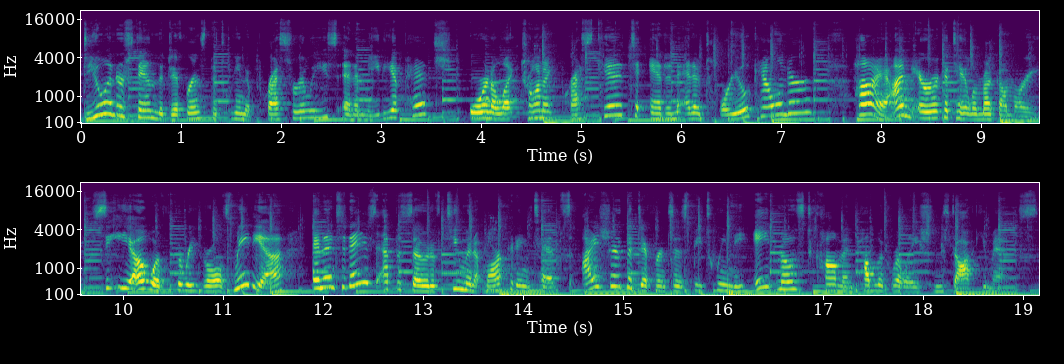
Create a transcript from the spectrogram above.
Do you understand the difference between a press release and a media pitch, or an electronic press kit and an editorial calendar? Hi, I'm Erica Taylor Montgomery, CEO of Three Girls Media, and in today's episode of Two Minute Marketing Tips, I share the differences between the eight most common public relations documents.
